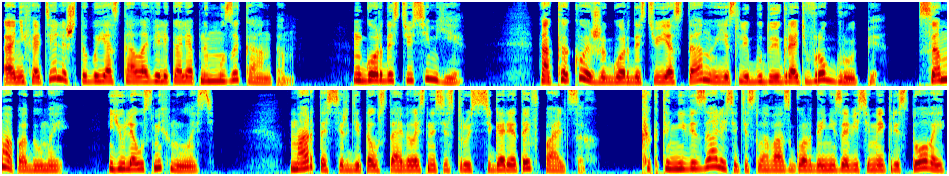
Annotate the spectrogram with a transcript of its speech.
Они хотели, чтобы я стала великолепным музыкантом, гордостью семьи. А какой же гордостью я стану, если буду играть в рок-группе? Сама подумай. Юля усмехнулась. Марта сердито уставилась на сестру с сигаретой в пальцах. Как-то не вязались эти слова с гордой независимой Крестовой,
